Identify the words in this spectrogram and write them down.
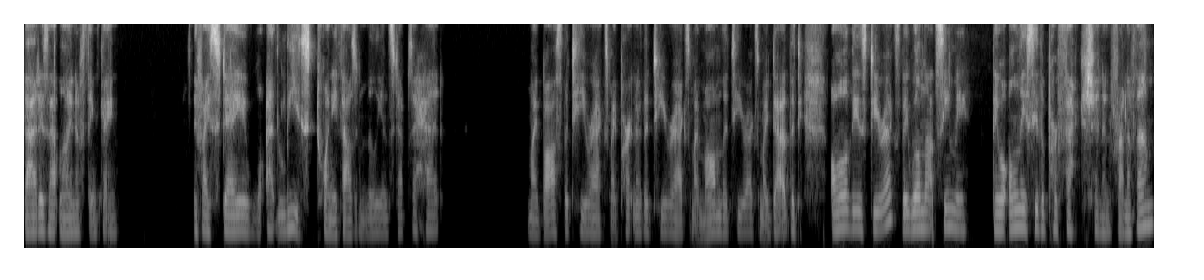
that is that line of thinking. If I stay at least 20,000 million steps ahead, my boss, the T Rex, my partner, the T Rex, my mom, the T Rex, my dad, the T- all of these T Rex, they will not see me. They will only see the perfection in front of them.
